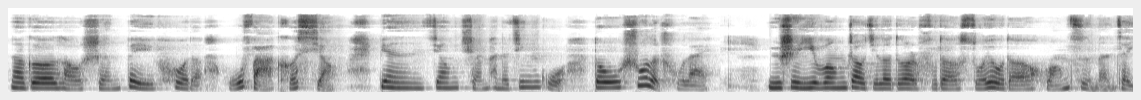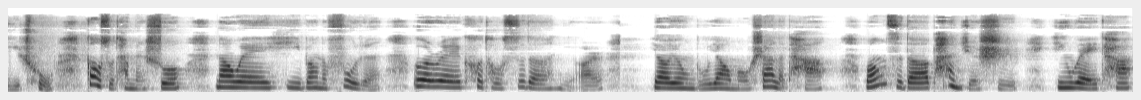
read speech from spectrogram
那个老神被迫的无法可想，便将全盘的经过都说了出来。于是，伊翁召集了德尔福的所有的王子们在一处，告诉他们说，那位异邦的妇人厄瑞克透斯的女儿。要用毒药谋杀了他。王子的判决是，因为他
